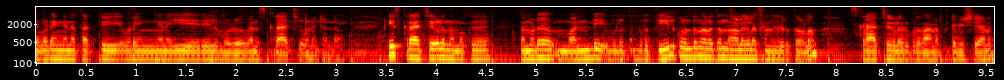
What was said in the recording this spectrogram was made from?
ഇവിടെ ഇങ്ങനെ തട്ടി ഇവിടെ ഇങ്ങനെ ഈ ഏരിയയിൽ മുഴുവൻ സ്ക്രാച്ച് വീണിട്ടുണ്ടാവും ഈ സ്ക്രാച്ചുകൾ നമുക്ക് നമ്മുടെ വണ്ടി വൃത്തിയിൽ കൊണ്ടു നടക്കുന്ന ആളുകളെ സംബന്ധിച്ചിടത്തോളം സ്ക്രാച്ചുകൾ ഒരു പ്രധാനപ്പെട്ട വിഷയമാണ്.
